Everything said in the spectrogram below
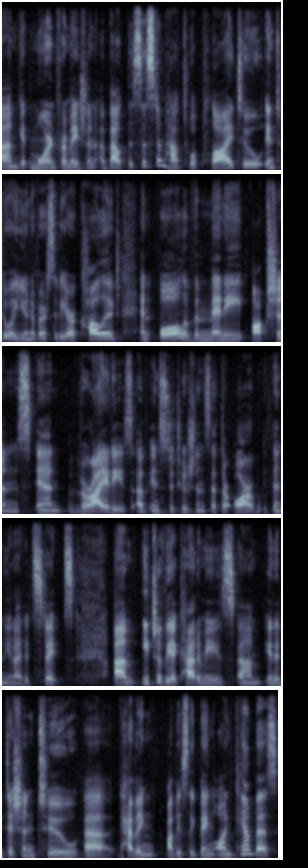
um, get more information about the system, how to apply to into a university or a college, and all of the many options and varieties of institutions that there are within the United States. Um, each of the academies, um, in addition to uh, having obviously being on campus,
